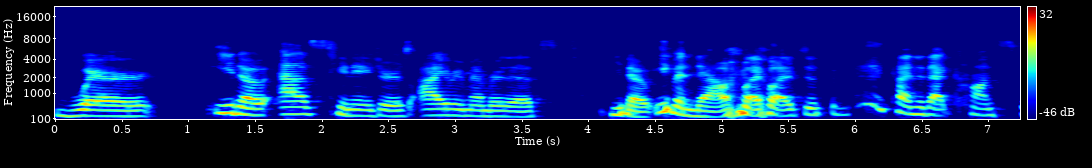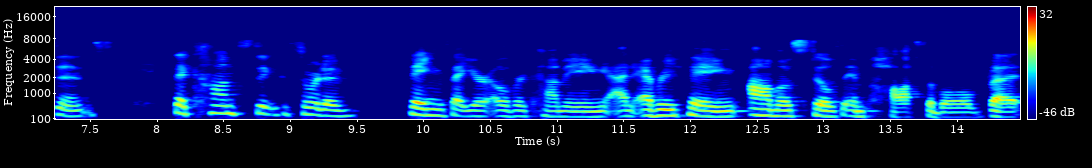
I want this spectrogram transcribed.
where you know as teenagers i remember this you know even now in my life just kind of that constant the constant sort of things that you're overcoming and everything almost feels impossible but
